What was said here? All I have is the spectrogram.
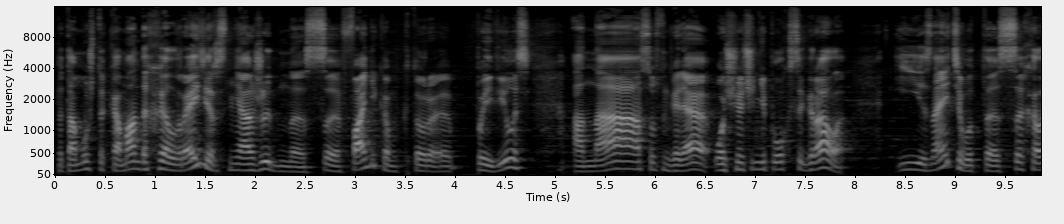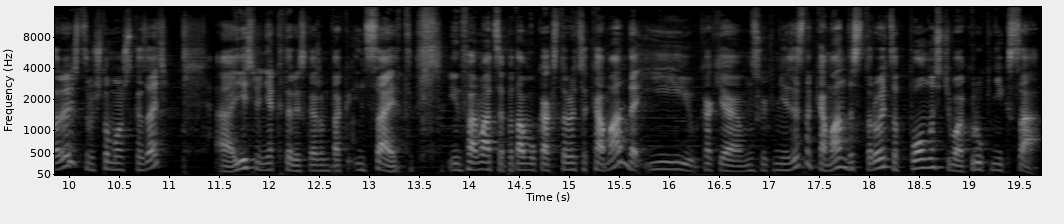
потому что команда Hellraisers неожиданно с Фаником, которая появилась, она, собственно говоря, очень-очень неплохо сыграла. И знаете, вот э, с Hellraiser, что можно сказать? А, есть у меня некоторые, скажем так, инсайд, информация по тому, как строится команда, и, как я, насколько мне известно, команда строится полностью вокруг Никса.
